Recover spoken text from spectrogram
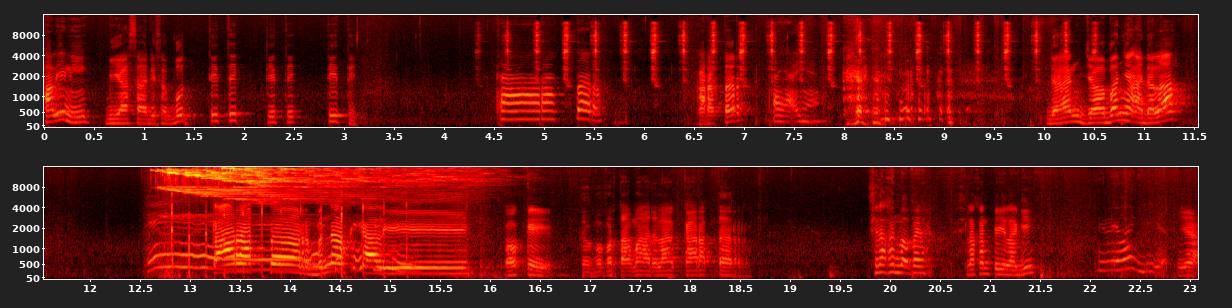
Hal ini biasa disebut titik, titik, titik. Karakter Karakter, kayaknya. dan jawabannya adalah karakter. Benar sekali. Oke, jawaban pertama adalah karakter. Silakan Mbak Vera, silakan pilih lagi. pilih lagi ya. Ya,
